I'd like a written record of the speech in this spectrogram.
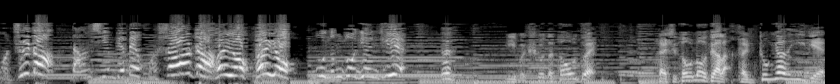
我知道，当心别被火烧着。还有还有，不能坐电梯。嗯，你们说的都对，但是都漏掉了很重要的一点。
